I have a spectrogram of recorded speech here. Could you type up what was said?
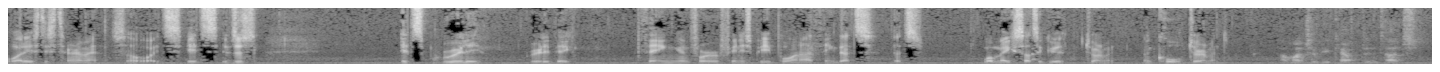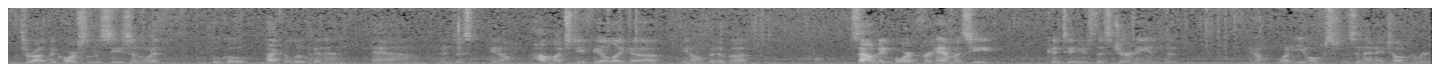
what is this tournament? So it's it's it's just it's really really big thing and for Finnish people, and I think that's that's what makes such a good tournament and cool tournament. How much have you kept in touch throughout the course of the season with Ukko-Pekka Luukkonen, and and just you know how much do you feel like a you know a bit of a sounding board for him as he continues this journey into you know what he hopes is an NHL career?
